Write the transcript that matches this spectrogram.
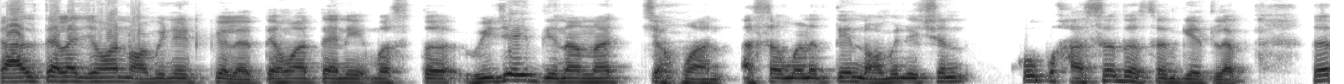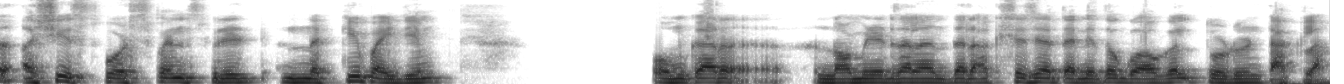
काल त्याला जेव्हा नॉमिनेट केलं तेव्हा त्याने मस्त विजय दिनानाथ चव्हाण असं म्हणत ते नॉमिनेशन खूप हसत हसत घेतलं. तर अशी स्पोर्ट्समॅन स्पिरिट नक्की पाहिजे. ओमकार नॉमिनेट झाल्यानंतर अक्षरशः त्याने तो गॉगल तोडून टाकला.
